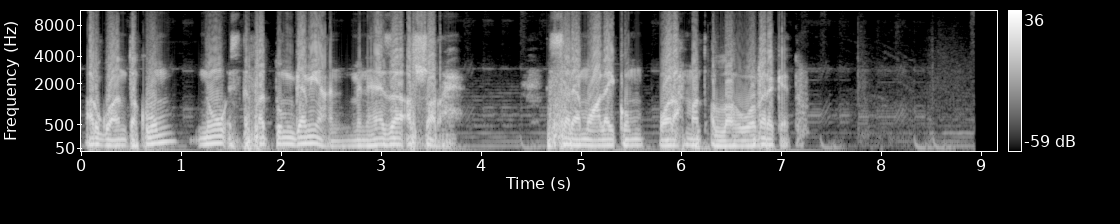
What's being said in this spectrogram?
أرجو أن تكونوا استفدتم جميعا من هذا الشرح. السلام عليكم ورحمة الله وبركاته.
